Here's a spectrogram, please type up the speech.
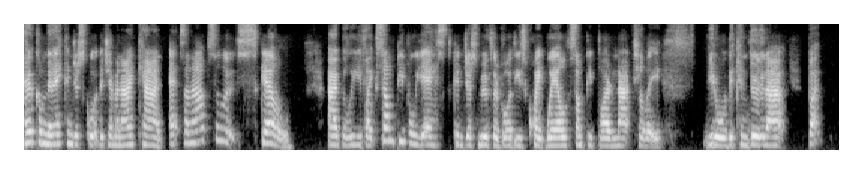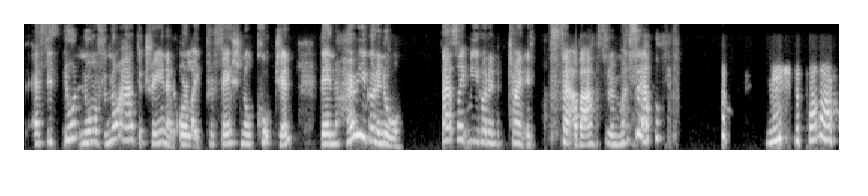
how come they can just go to the gym and i can it's an absolute skill i believe like some people yes can just move their bodies quite well. Some people are naturally you know they can do that. But if they don't know if they've not had the training or like professional coaching then how are you going to know? That's like me going to trying to fit a bathroom myself. Mish the plumber.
